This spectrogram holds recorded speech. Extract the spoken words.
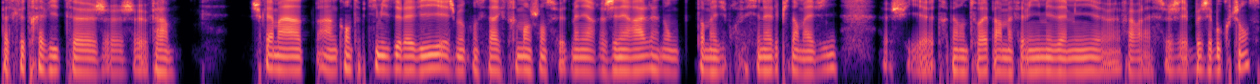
parce que très vite euh, je je enfin je suis quand même un, un, grand optimiste de la vie et je me considère extrêmement chanceux de manière générale. Donc dans ma vie professionnelle et puis dans ma vie, euh, je suis euh, très bien entouré par ma famille, mes amis. Euh, enfin voilà, j'ai beaucoup de chance.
